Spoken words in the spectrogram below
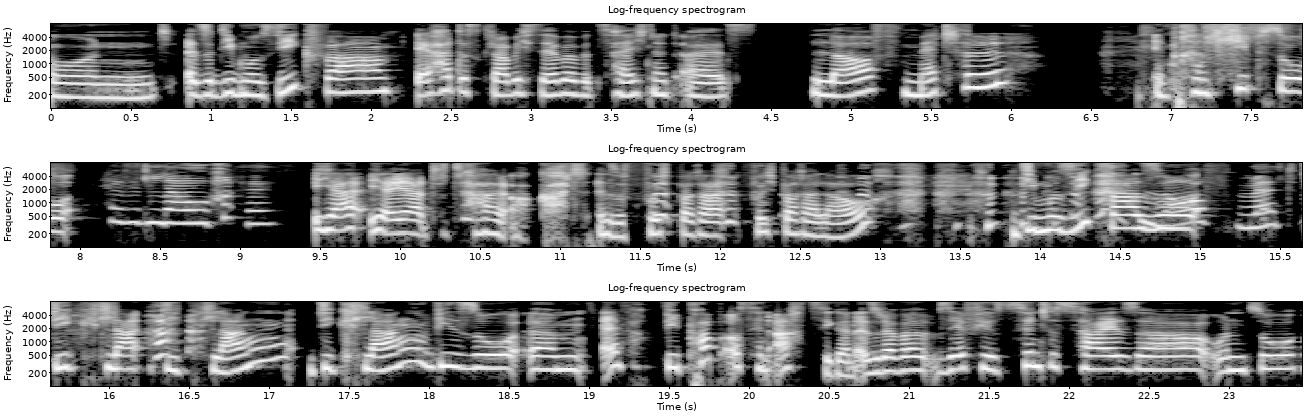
Und also die Musik war, er hat es, glaube ich, selber bezeichnet als Love Metal. Im Prinzip so. Das ist Lauch, ey. Ja, ja, ja, total. Oh Gott, also furchtbarer, furchtbarer Lauch. Die Musik war so, die, Kla die klang, die klang wie so ähm, einfach wie Pop aus den 80ern. Also da war sehr viel Synthesizer und so.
